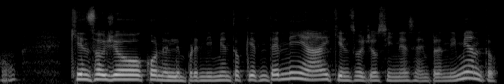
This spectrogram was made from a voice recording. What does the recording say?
¿no? ¿Quién soy yo con el emprendimiento que tenía y quién soy yo sin ese emprendimiento?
